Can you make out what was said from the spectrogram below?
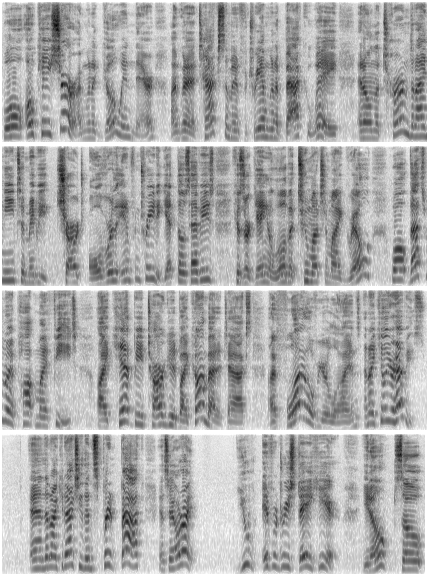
well, okay, sure, I'm going to go in there, I'm going to attack some infantry, I'm going to back away, and on the turn that I need to maybe charge over the infantry to get those heavies because they're getting a little bit too much in my grill, well, that's when I pop my feat, I can't be targeted by combat attacks, I fly over your lines, and I kill your heavies. And then I can actually then sprint back and say, all right, you infantry stay here. You know, so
